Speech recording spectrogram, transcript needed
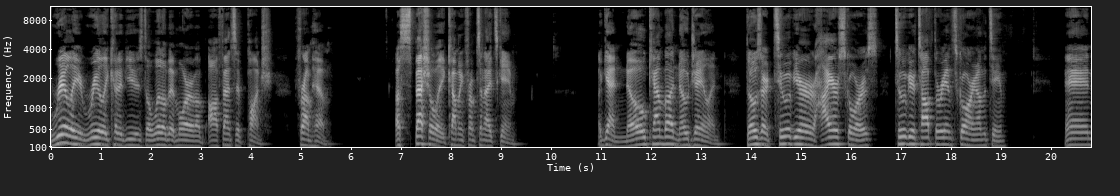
Really, really could have used a little bit more of an offensive punch from him, especially coming from tonight's game. Again, no Kemba, no Jaylen. Those are two of your higher scores, two of your top three in scoring on the team. And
